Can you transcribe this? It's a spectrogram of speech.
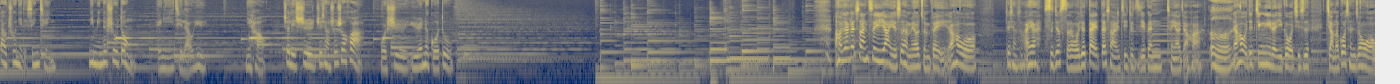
道出你的心情，匿名的树洞，陪你一起疗愈。你好，这里是只想说说话，我是愚人的国度。像跟上次一样，也是很没有准备。然后我就想说，哎呀，死就死了，我就戴戴上耳机，就直接跟陈瑶讲话。嗯，然后我就经历了一个我其实讲的过程中，我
